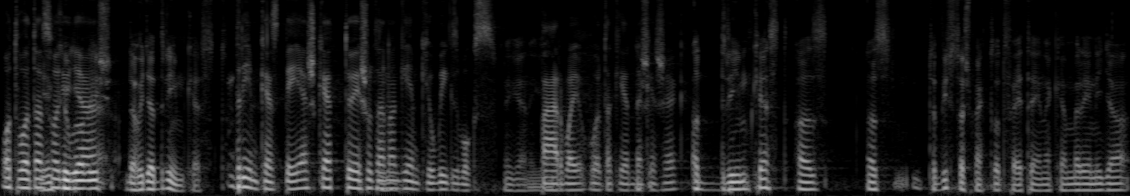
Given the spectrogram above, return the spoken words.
ott volt az, hogy Gamecube-ról ugye is, de hogy a Dreamcast. Dreamcast PS2, és utána a Gamecube Xbox Igen, igen. párbajok voltak érdekesek. A Dreamcast az, az te biztos meg tudod fejteni nekem, mert én így a,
